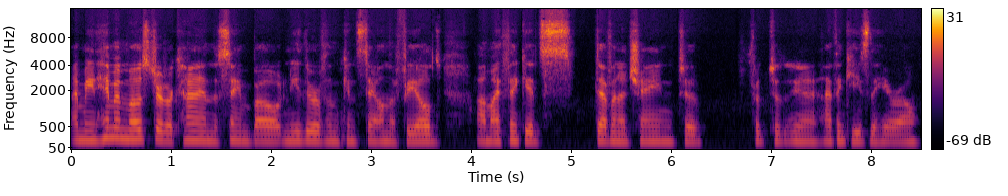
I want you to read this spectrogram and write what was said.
I mean, him and Mostert are kind of in the same boat. Neither of them can stay on the field. Um, I think it's De'Von Achane to, for to yeah. I think he's the hero.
